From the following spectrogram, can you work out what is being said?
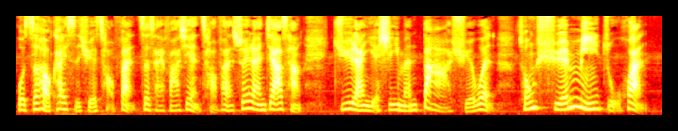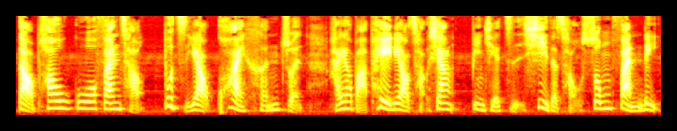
我只好开始学炒饭，这才发现炒饭虽然家常，居然也是一门大学问。从选米煮饭到抛锅翻炒，不只要快很准，还要把配料炒香，并且仔细的炒松饭粒。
